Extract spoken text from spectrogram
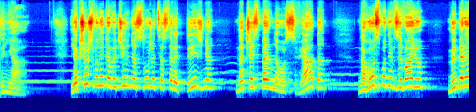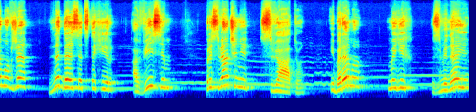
дня. Якщо ж Велика вечірня служиться серед тижня на честь певного свята, на Господи взиваю, ми беремо вже не 10 стихір, а 8, присвячені свято, і беремо ми їх з Мінеї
